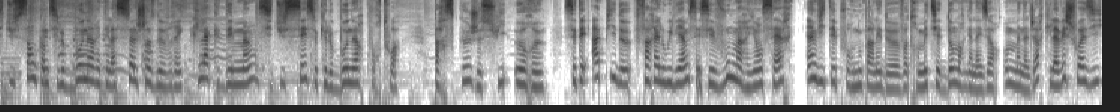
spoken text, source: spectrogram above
si tu sens comme si le bonheur était la seule chose de vrai. Claque des mains si tu sais ce qu'est le bonheur pour toi. Parce que je suis heureux. C'était Happy de Pharrell Williams et c'est vous, Marion Serre, invité pour nous parler de votre métier d'home organizer, home manager, qu'il avait choisi.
